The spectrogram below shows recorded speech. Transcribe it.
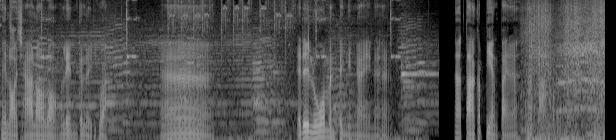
ไม่รอช้าเราลองเล่นกันเลยดีกว่า อ่า จะได้รู้ว่ามันเป็นยังไงนะฮะ หน้าตาก็เปลี่ยนไปนะ หน้าตาหลดอืม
